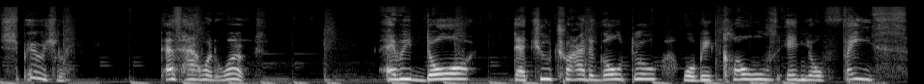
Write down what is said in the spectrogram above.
spiritually. That's how it works. Every door that you try to go through will be closed in your face.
